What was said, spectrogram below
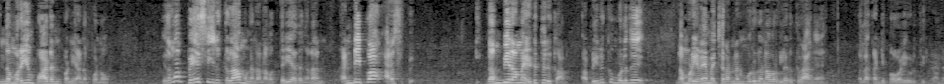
இந்த முறையும் பாடன் பண்ணி அனுப்பணும். இதெல்லாம் பேசியிருக்கலாம் நமக்கு தெரியாதுங்கண்ணா கண்டிப்பாக அரசு கம்பீரமாக எடுத்திருக்காங்க. அப்படி இருக்கும் பொழுது நம்முடைய இணையமைச்சர் அண்ணன் முருகன் அவர்கள் இருக்கிறாங்க. அதெல்லாம் கண்டிப்பாக வலியுறுத்திருக்காங்க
